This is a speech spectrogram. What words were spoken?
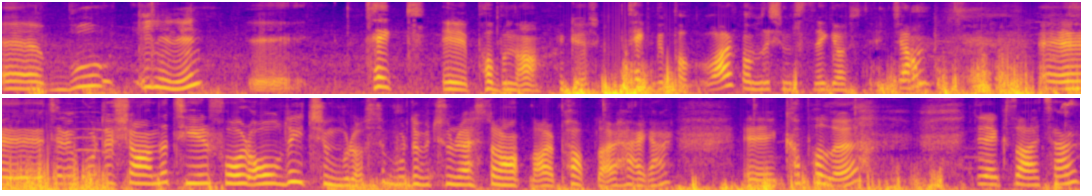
e, bu ilinin e, tek e, pub'una gö- tek bir pub'u var. Onu da şimdi size göstereceğim. E, tabii burada şu anda Tier 4 olduğu için burası. Burada bütün restoranlar, pub'lar her yer e, kapalı. Direkt zaten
